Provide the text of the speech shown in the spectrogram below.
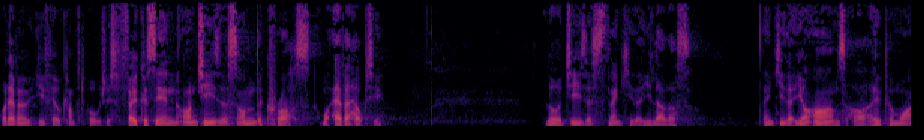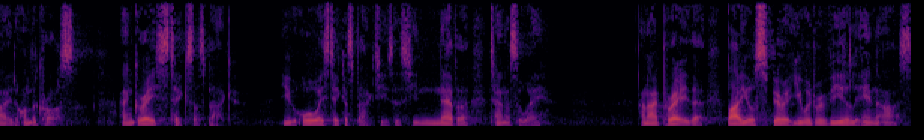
whatever you feel comfortable. Just focus in on Jesus, on the cross, whatever helps you. Lord Jesus, thank you that you love us. Thank you that your arms are open wide on the cross and grace takes us back. You always take us back, Jesus. You never turn us away. And I pray that by your Spirit you would reveal in us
